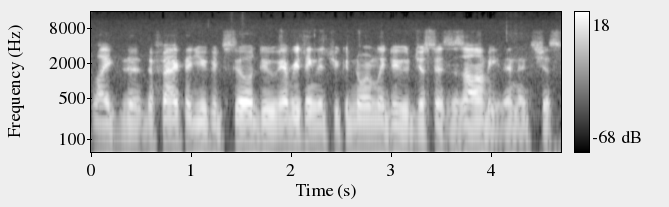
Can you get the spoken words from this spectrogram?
Like the the fact that you could still do everything that you could normally do just as a zombie, then it's just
